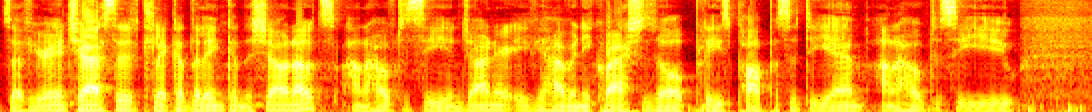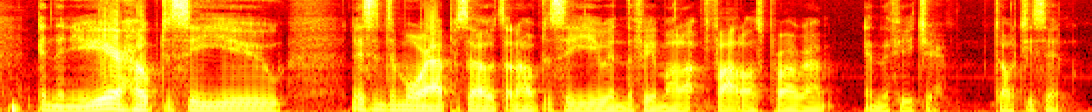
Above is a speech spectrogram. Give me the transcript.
So if you're interested, click at the link in the show notes and I hope to see you in January. If you have any questions at all, please pop us a DM and I hope to see you in the new year. Hope to see you listen to more episodes and I hope to see you in the female fat loss program in the future. Talk to you soon.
